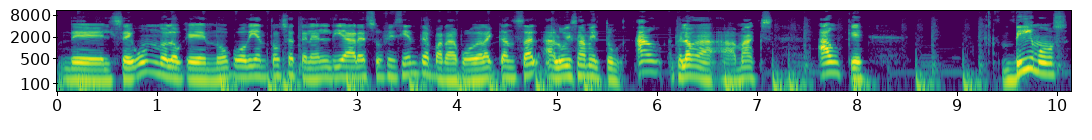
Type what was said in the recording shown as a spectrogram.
del segundo, lo que no podía entonces tener el DRS suficiente para poder alcanzar a Luis Hamilton, perdón, a, Max. Aunque vimos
